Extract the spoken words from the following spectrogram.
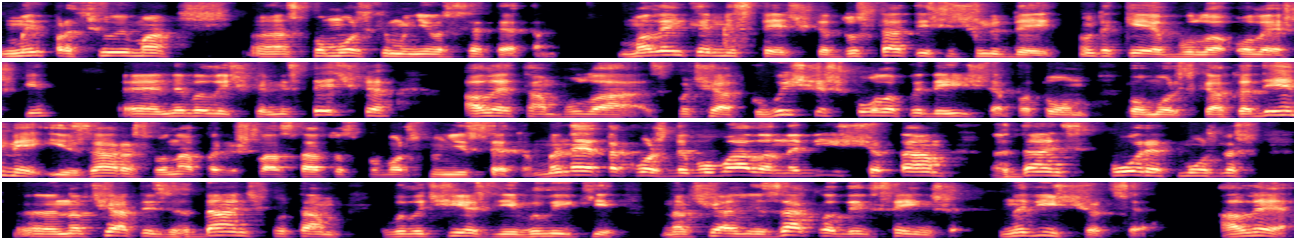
ми працюємо з Поморським університетом. Маленьке містечко до 100 тисяч людей. Ну таке було Олешки, е, невеличке містечко але там була спочатку вища школа педагогічна, потім поморська академія, і зараз вона перейшла в статус поморського університету. Мене також дивувало, навіщо там Гданськ поряд можна ж е, навчатись Гданську, там величезні великі навчальні заклади, і все інше. Навіщо це? Але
